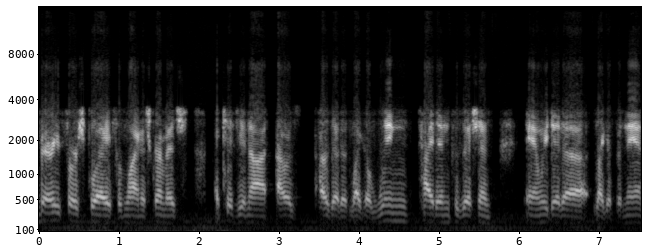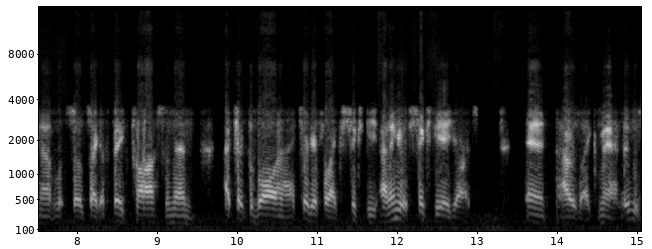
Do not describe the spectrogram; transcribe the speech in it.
very first play from line of scrimmage, I kid you not, I was I was at a, like a wing tight end position, and we did a like a banana, so it's like a fake toss, and then I took the ball and I took it for like sixty, I think it was sixty-eight yards, and I was like, man, this is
